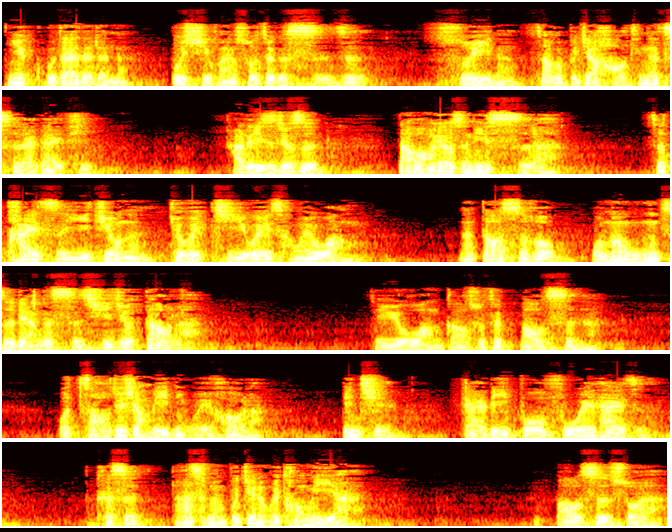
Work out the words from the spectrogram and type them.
因为古代的人呢不喜欢说这个死字，所以呢找个比较好听的词来代替。他的意思就是，大王要是你死了，这太子依旧呢就会即位成为王，那到时候我们五子两个死期就到了。这幽王告诉这褒姒呢，我早就想立你为后了，并且改立伯服为太子，可是大臣们不见得会同意啊。褒姒说了，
